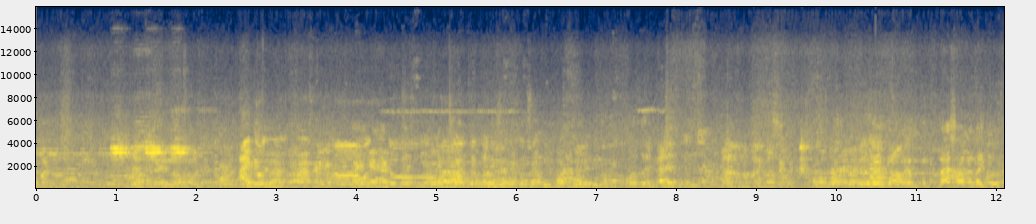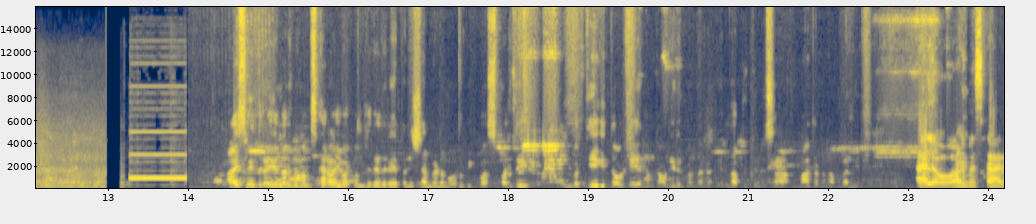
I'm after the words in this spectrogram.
ಮಾಡೋಣ ಆಯ್ತು ಒಂದು ಆಗಲ್ಲ ಆಯ್ತು ಹಾಯ್ ಸ್ನೇಹಿತರೆ ಎಲ್ಲರಿಗೂ ನಮಸ್ಕಾರ. ಇವತ್ತು ನಮ್ಮ ಜೊತೆ ಇದ್ದಾರೆ ತನಿಷಾ ಮೇಡಮ್ ಅವರು ಬಿಗ್ ಬಾಸ್ ಸ್ಪರ್ಧೆ. ಇವತ್ತು ಹೇಗಿತ್ತು ಅವ್ರ ಡೇ? ನಮ್ಮ ದಾವಣಗೆರೆಗೆ ಬಂದಾಗ ಎಲ್ಲ ಪ್ರತಿಯೊಂದು ಸಹ ಮಾತಾಡೋಣ. ಬನ್ನಿ. ಹಲೋ ನಮಸ್ಕಾರ.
